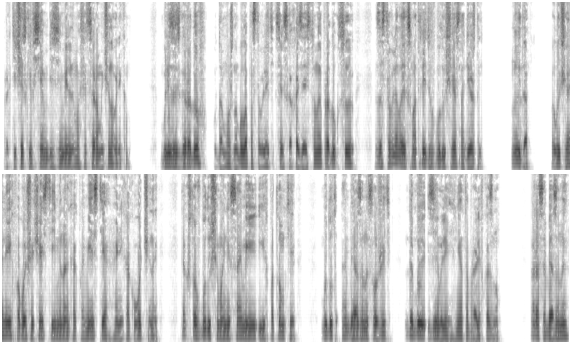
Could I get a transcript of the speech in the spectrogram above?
практически всем безземельным офицерам и чиновникам. Близость городов, куда можно было поставлять сельскохозяйственную продукцию, заставляла их смотреть в будущее с надеждой. Ну и да, получали их по большей части именно как поместья, а не как вотчины, так что в будущем они сами и их потомки будут обязаны служить, дабы земли не отобрали в казну. А раз обязаны,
